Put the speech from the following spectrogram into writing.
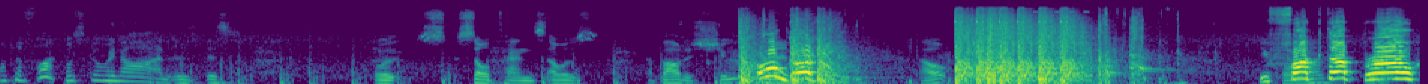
What the fuck? What's going on? It's, it's it was so tense. I was about to shoot. Oh god! Oh. You fucked on? up, bro!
